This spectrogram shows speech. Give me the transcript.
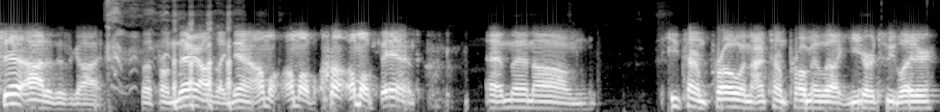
shit out of this guy. So from there, I was like, damn, I'm a, I'm a, I'm a fan. And then um, he turned pro, and I turned pro maybe like a year or two later.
